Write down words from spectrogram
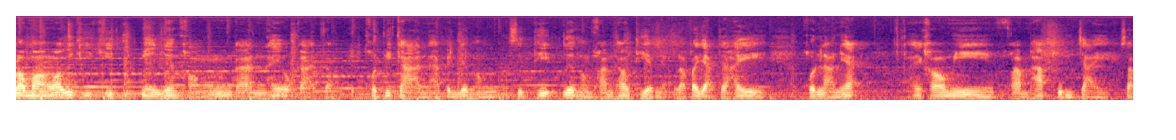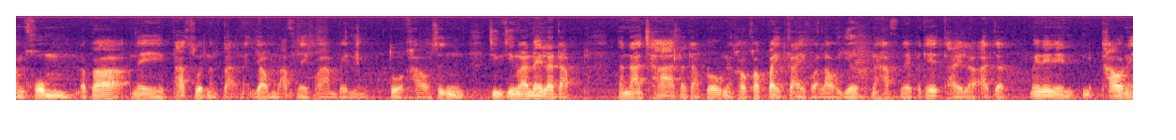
เรามองว่าวิธีคิดในเรื่องของการให้โอกาสกับคนพิการนะครับเป็นเรื่องของสิทธิเรื่องของความเท่าเทียมเนี่ยเราก็อยากจะให้คนเหล่านี้ให้เขามีความภาคภูมิใจสังคม แล้วก็ในภาคส่วนต่างๆ ยอมรับในความเป็นตัวเขา ซึ่งจริง ๆ แล้วในระดับนานาชาติระดับโลกเนี่ยเขาก็ไปไกลกว่าเราเยอะนะครับ ในประเทศไทยเราอาจจะไม่ได้เท่าใน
